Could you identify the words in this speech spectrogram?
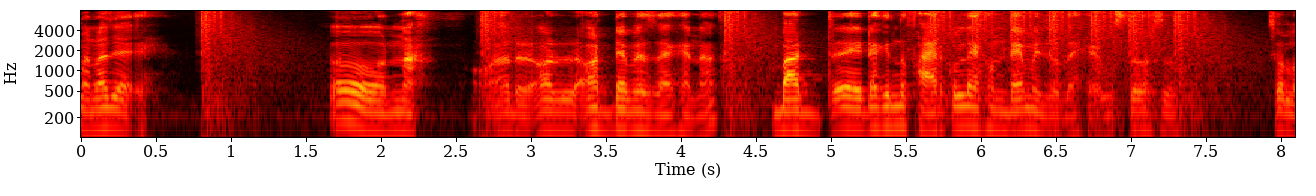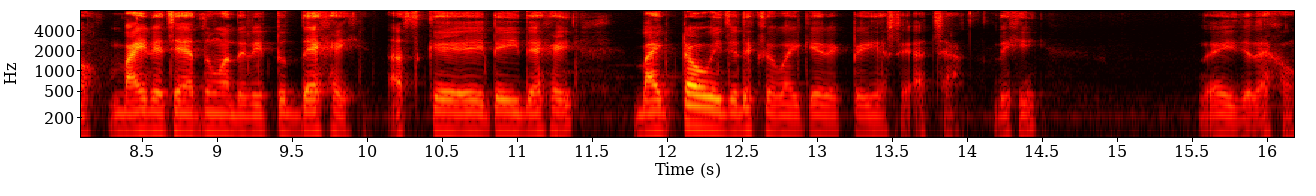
মারা যায়। ও, না, আর আর আর ড্যামেজ দেখে না। বাট এটা কিন্তু ফায়ার করলে এখন ড্যামেজও দেখে বুঝতে পারছ? চলো, বাইরে যেয়ে তোমাদের একটু দেখাই। আজকে এটাই দেখাই। বাইকটাও এই যে দেখছ, বাইকের একটাই আছে। আচ্ছা দেখি। এই যে দেখো।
